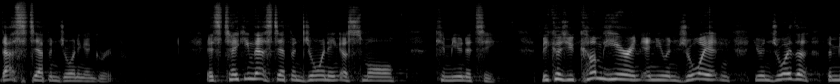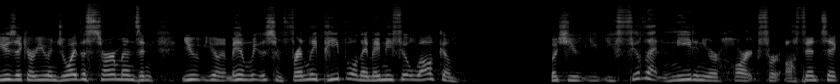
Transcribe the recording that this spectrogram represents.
that step and joining a group. It's taking that step and joining a small community. Because you come here and, and you enjoy it and you enjoy the, the music or you enjoy the sermons and you, you know, man, there's some friendly people and they made me feel welcome. But you, you, you feel that need in your heart for authentic,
